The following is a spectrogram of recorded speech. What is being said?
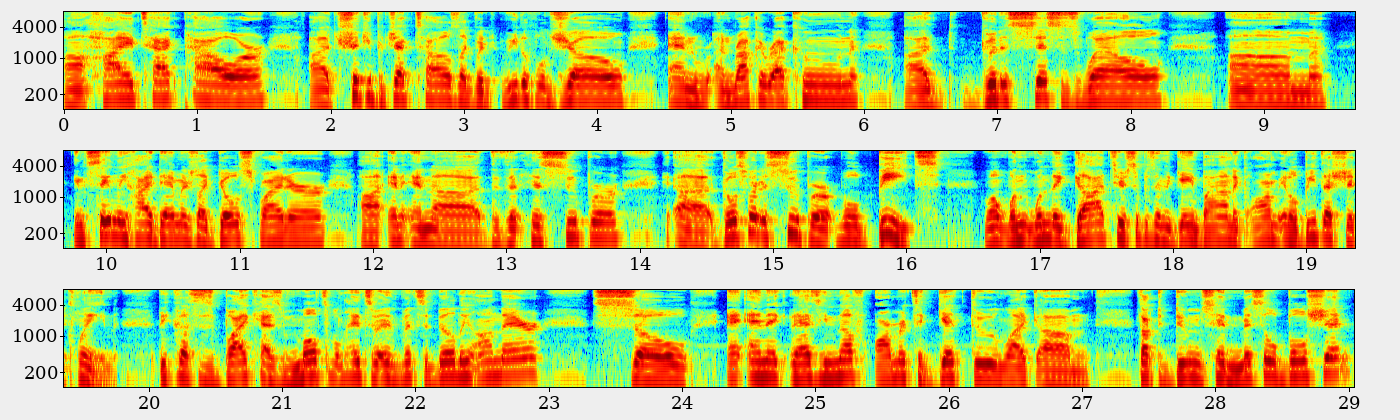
uh, high attack power, uh, tricky projectiles like Beautiful Joe and and Rocket Raccoon, uh, good assists as well. Um, insanely high damage like Ghost Rider, uh, and and uh, the, the, his super, uh, Ghost Rider super will beat when, when, when they got your supers in the game Bionic Arm, it'll beat that shit clean because his bike has multiple hits of invincibility on there. So and, and it has enough armor to get through like um, Doctor Doom's hidden missile bullshit.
